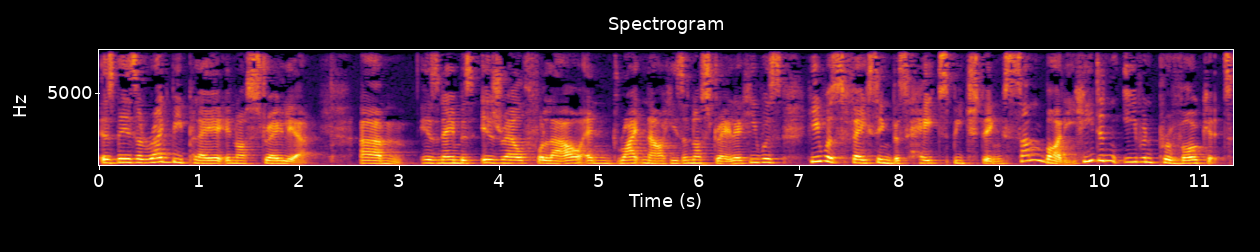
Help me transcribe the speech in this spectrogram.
is there's a rugby player in Australia. Um, his name is Israel Folau, and right now he's in Australia. He was he was facing this hate speech thing. Somebody he didn't even provoke it.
